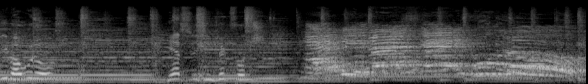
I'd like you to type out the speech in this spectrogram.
Lieber Udo, herzlichen Glückwunsch. Happy Birthday, Udo!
